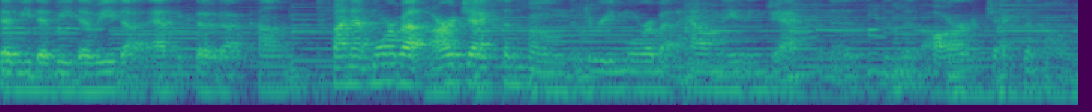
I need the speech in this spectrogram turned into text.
www.attheco.com. To find out more about our Jackson home and to read more about how amazing Jackson is, visit ourjacksonhome.com.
